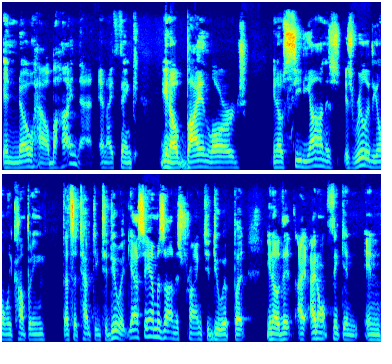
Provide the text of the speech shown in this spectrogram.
and know how behind that. And I think, you know, by and large, you know, CDON is is really the only company that's attempting to do it. Yes, Amazon is trying to do it, but you know that I, I don't think in in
